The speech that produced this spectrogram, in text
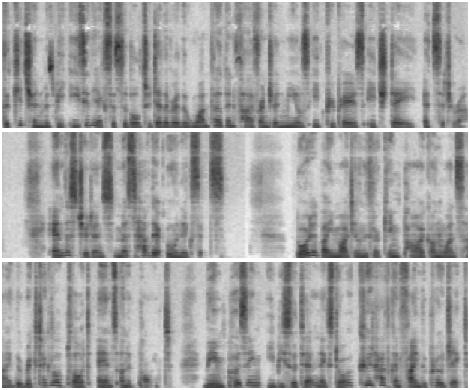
The kitchen must be easily accessible to deliver the 1,500 meals it prepares each day, etc. And the students must have their own exits. Bordered by Martin Luther King Park on one side, the rectangular plot ends on a point. The imposing Ibis Hotel next door could have confined the project.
